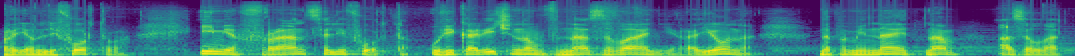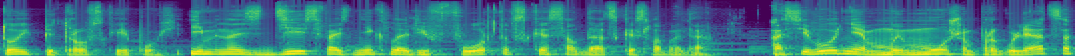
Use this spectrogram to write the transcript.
Район Лефортово. Имя Франца Лефорта, увековеченном в названии района, напоминает нам о золотой Петровской эпохе. Именно здесь возникла Лефортовская солдатская слобода. А сегодня мы можем прогуляться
